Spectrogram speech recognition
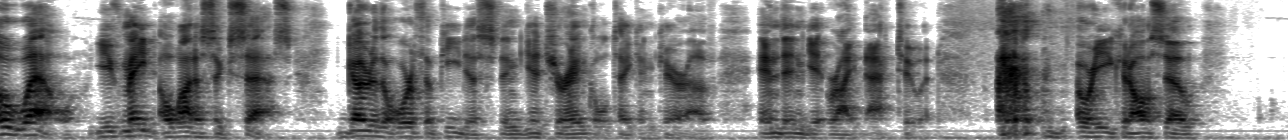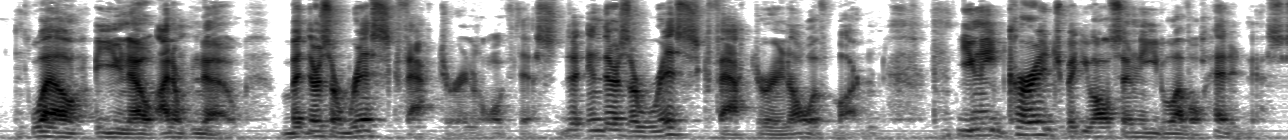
oh well, you've made a lot of success. go to the orthopedist and get your ankle taken care of and then get right back to it. or you could also, well, you know, I don't know, but there's a risk factor in all of this. And there's a risk factor in all of Bardon. You need courage, but you also need level headedness.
